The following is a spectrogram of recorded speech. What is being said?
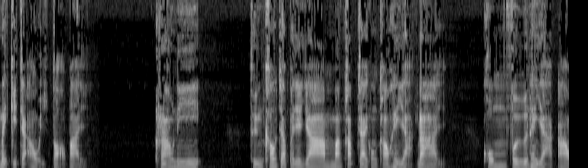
ไม่คิดจะเอาอีกต่อไป คราวนี้ ถึงเขาจะพยายามบังคับใจของเขาให้อยากได้ข่มฝืนให้อยากเอา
